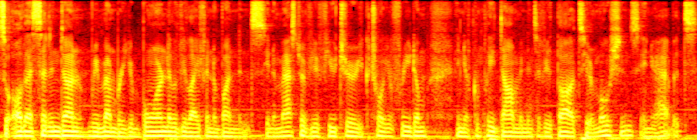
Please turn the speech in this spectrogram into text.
So all that said and done, remember you're born to live your life in abundance. You're the master of your future, you control your freedom, and you have complete dominance of your thoughts, your emotions, and your habits.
